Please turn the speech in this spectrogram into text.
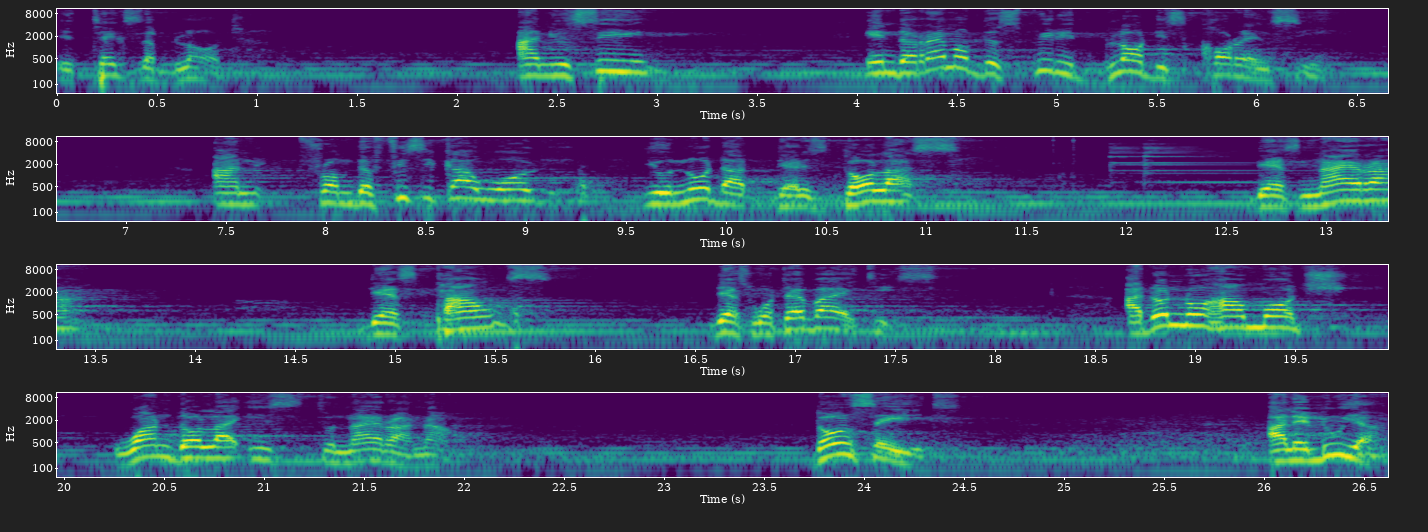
It takes the blood. And you see, in the realm of the spirit, blood is currency. And from the physical world you know that there is dollars there's naira there's pounds there's whatever it is. I don't know how much one dollar is to naira now. Don't say it. Hallelujah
